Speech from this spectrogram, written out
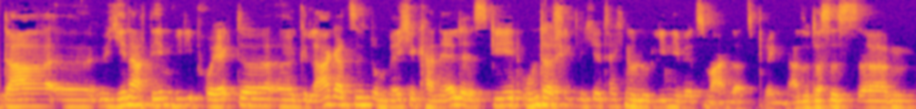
da äh, je nachdem, wie die Projekte äh, gelagert sind, um welche Kanäle es geht, unterschiedliche Technologien, die wir zum Einsatz bringen. Also das ist, ähm,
